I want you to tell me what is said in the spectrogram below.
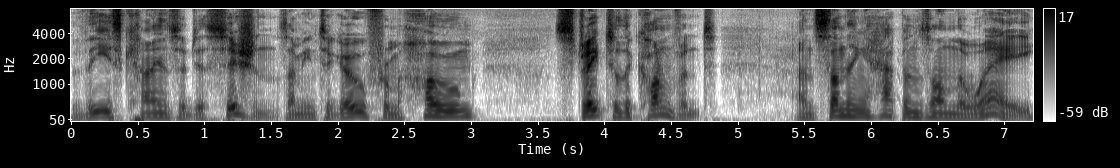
these kinds of decisions. I mean, to go from home straight to the convent, and something happens on the way.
